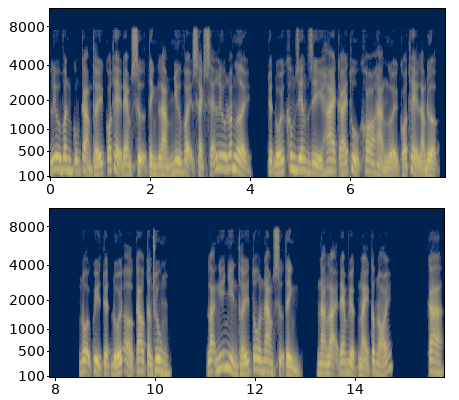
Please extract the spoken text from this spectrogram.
Lưu Vân cũng cảm thấy có thể đem sự tình làm như vậy sạch sẽ lưu loát người, tuyệt đối không riêng gì hai cái thủ kho hàng người có thể làm được. Nội quỷ tuyệt đối ở cao tầng trung. Lại nghĩ nhìn thấy Tô Nam sự tình, nàng lại đem việc này cấp nói. Ca,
